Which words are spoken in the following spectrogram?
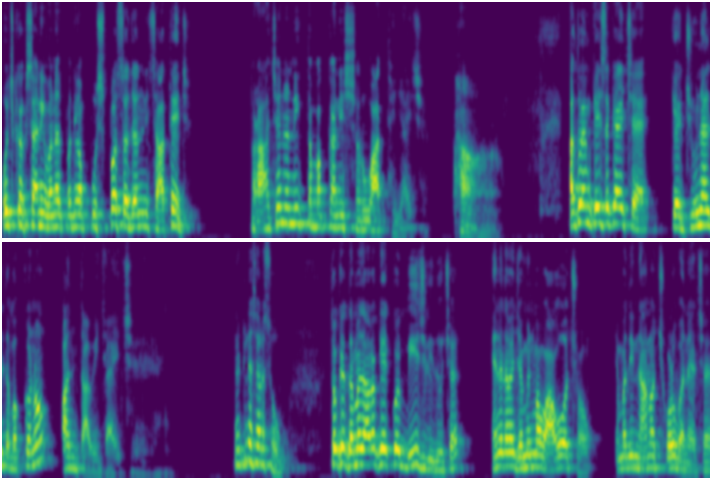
ઉચ્ચ કક્ષાની વનસ્પતિમાં પુષ્પ સર્જનની સાથે જ પ્રાજનની તબક્કાની શરૂઆત થઈ જાય છે. હા. આ તો એમ કહી શકાય છે કે જુનાઇલ તબક્કોનો અંત આવી જાય છે. એટલે સર શું? તો કે તમે ધારો કે કોઈ બીજ લીધું છે એને તમે જમીનમાં વાવો છો એમાંથી નાનો છોડ બને છે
